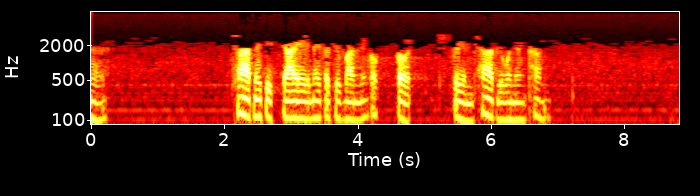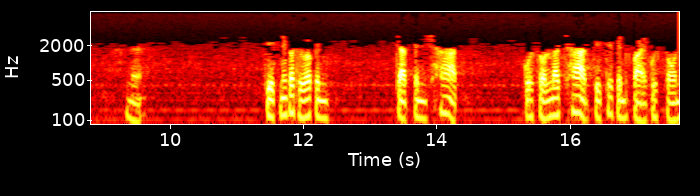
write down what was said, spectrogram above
นะชาติในจิตใจในปัจจุบันนี้ก็เกิด เปลี่ยนชาติอยู่วันยังค่ำนะจิตนี่ก็ถือว่าเป็นจัดเป็นชาติ กุศลละชาติ จิตที่เป็นฝ่ายกุศล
